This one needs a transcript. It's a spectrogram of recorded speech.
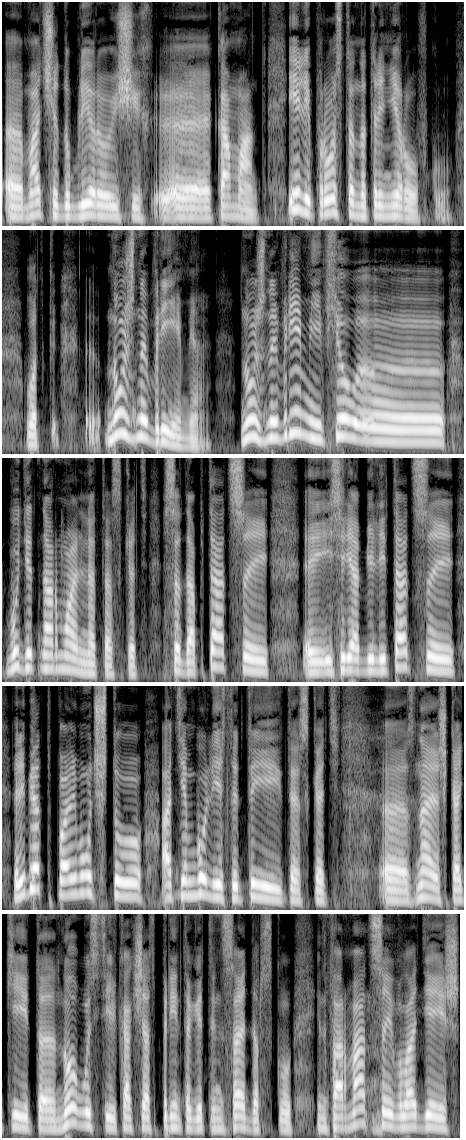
э, матча дублирующих э, команд. Или просто на тренировку. Вот. э, Нужно время. Нужно время, и все будет нормально, так сказать, с адаптацией э, и с реабилитацией. Ребята поймут, что, а тем более, если ты, так сказать, э, знаешь какие-то новости, или, как сейчас принято говорить, инсайдерскую информацией владеешь,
